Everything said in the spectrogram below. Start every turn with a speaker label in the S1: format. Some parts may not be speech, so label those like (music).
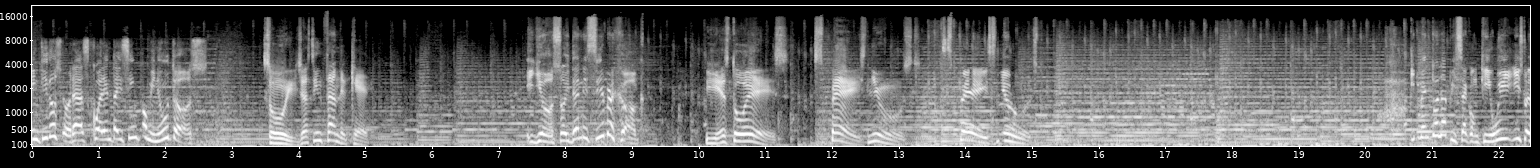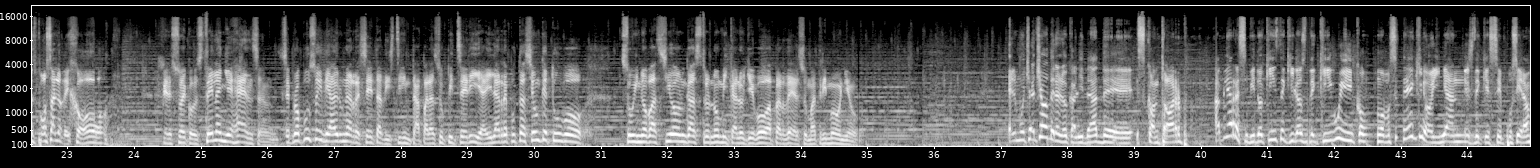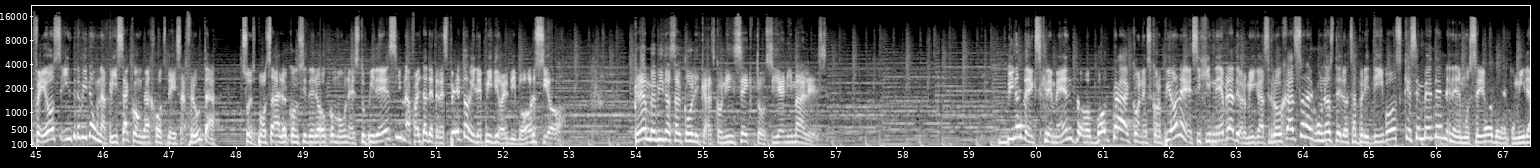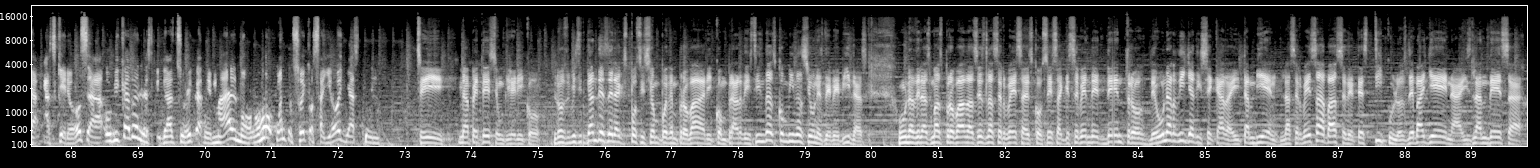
S1: 22 horas 45 minutos.
S2: Soy Justin Thundercat.
S1: Y yo soy Dennis Silverhawk.
S2: Y esto es Space News.
S1: Space News. Inventó la pizza con kiwi y su esposa lo dejó.
S2: El sueco Stellan Johansson se propuso idear una receta distinta para su pizzería y la reputación que tuvo su innovación gastronómica lo llevó a perder su matrimonio.
S1: El muchacho de la localidad de Skontorp había recibido 15 kilos de kiwi como obsequio y antes de que se pusieran feos intervino una pizza con gajos de esa fruta. Su esposa lo consideró como una estupidez y una falta de respeto y le pidió el divorcio.
S2: Crean bebidas alcohólicas con insectos y animales.
S1: Vino de excremento, vodka con escorpiones y ginebra de hormigas rojas son algunos de los aperitivos que se venden en el Museo de la Comida Asquerosa, ubicado en la ciudad sueca de Malmo. ¡Oh, cuántos suecos hay hoy, Justin!
S2: Sí, me apetece un clérico. Los visitantes de la exposición pueden probar y comprar distintas combinaciones de bebidas. Una de las más probadas es la cerveza escocesa que se vende dentro de una ardilla disecada y también la cerveza a base de testículos de ballena islandesa.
